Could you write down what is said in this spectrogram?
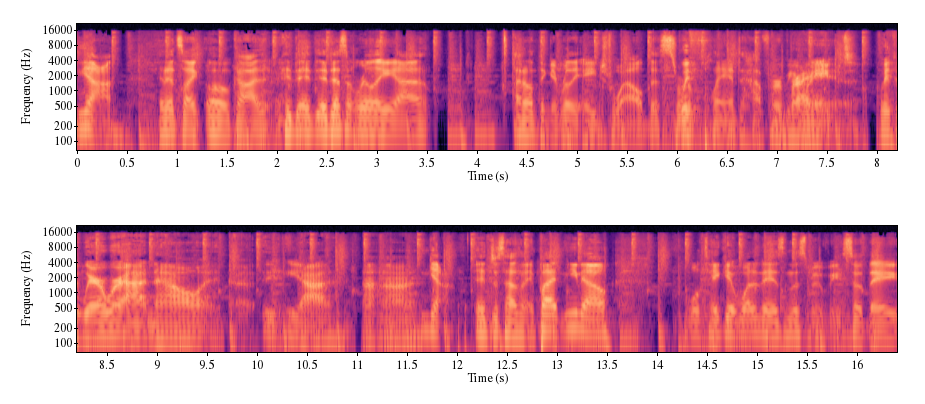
yeah and it's like oh god it, it, it doesn't really uh i don't think it really aged well this sort With- of plan to have her be right raped with where we're at now uh, yeah uh-uh yeah it just hasn't but you know we'll take it what it is in this movie. So they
